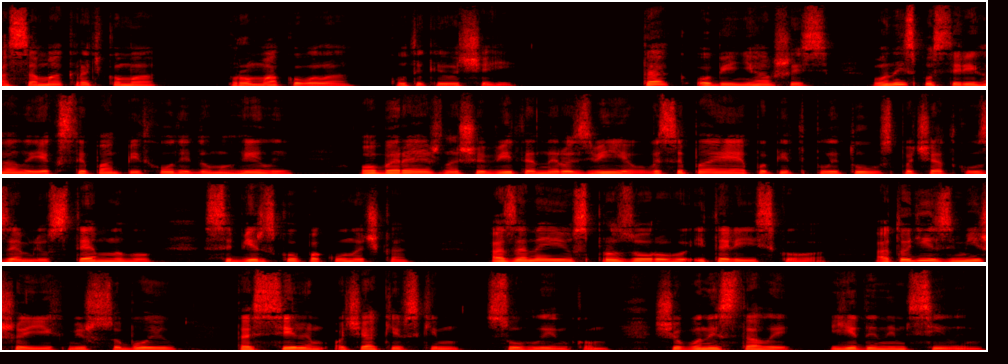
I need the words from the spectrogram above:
а сама крадькома промакувала кутики очей. Так, обійнявшись, вони спостерігали, як Степан підходить до могили, обережно, щоб вітер не розвіяв, висипає попід плиту спочатку землю з темного, сибірського пакуночка, а за нею з прозорого італійського, а тоді змішує їх між собою та сірим очаківським суглинком, щоб вони стали єдиним цілим,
